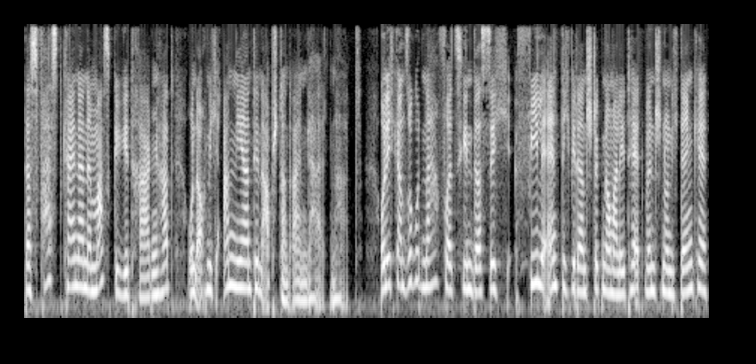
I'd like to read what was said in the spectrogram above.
dass fast keiner eine Maske getragen hat und auch nicht annähernd den Abstand eingehalten hat. Und ich kann so gut nachvollziehen, dass sich viele endlich wieder ein Stück Normalität wünschen. Und ich denke,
